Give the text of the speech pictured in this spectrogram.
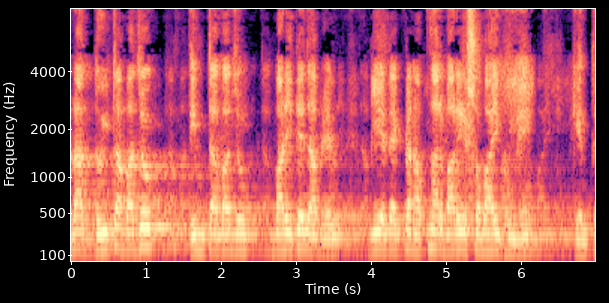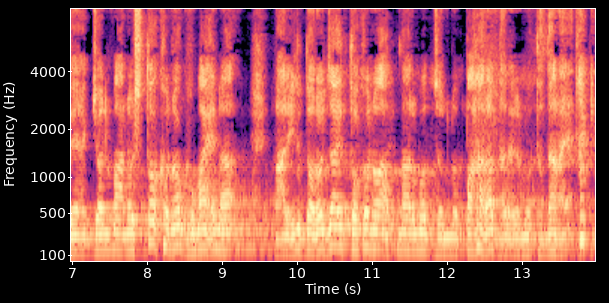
রাত দুইটা বাজুক, তিনটা বাজুক, বাড়িতে যাবেন, গিয়ে দেখবেন আপনার বাড়ির সবাই ঘুমে। কিন্তু একজন মানুষ তখনও ঘুমায় না। বাড়ির দরজায় তখনও আপনার মত জন্য পাহারাদারের মতো দাঁড়ায় থাকে।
